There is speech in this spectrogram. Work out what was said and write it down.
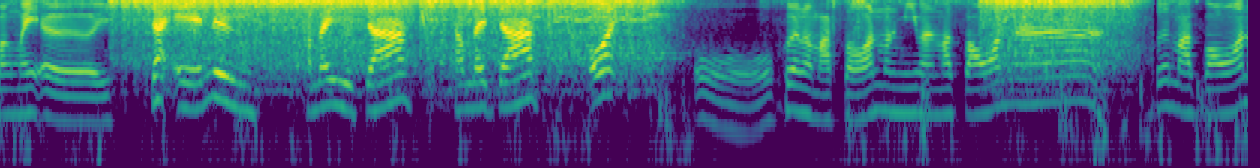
บ้างไหมเอ่ยจ้าเอ๋หนึ่งทำอะไรอยู่จ๊ะทำอะไรจ๊ะโอ๊ยโอ้เพื่อนมันมาซ้อนมันมีมันมาซ้อนนะเพื่อนมาซ้อน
